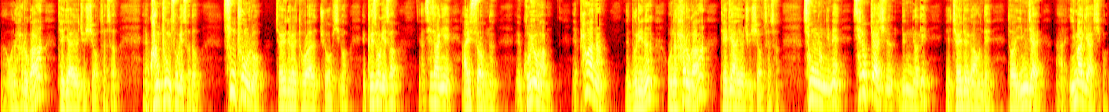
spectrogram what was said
오늘 하루가 되게 하여 주시옵소서. 광풍 속에서도 순풍으로 저희들을 도와주옵시고 그 속에서 세상에 알수 없는 고요함, 평안함 누리는 오늘 하루가 되게 하여 주시옵소서. 성령님의 새롭게 하시는 능력이 저희들 가운데 더 임재 임하게 하시고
